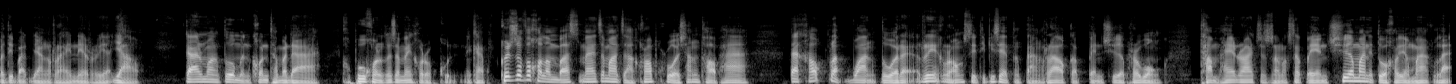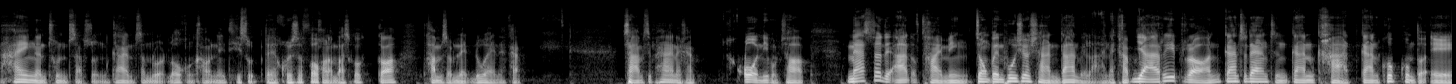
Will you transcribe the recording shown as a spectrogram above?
ปฏิบัติอย่างไรในระยะยาว การวางตัวเหมือนคนธรรมดา ผู้คนก็จะไม่เคารพคุณนะครับคริสโตเฟอร์โคลัมบัสแม้จะมาจากครอบครัวช่างทอผ้า แต่เขากลับวางตัวและเรียกร้องสิทธิพิเศษต่างๆราวกับเป็นเชื้อพระวงศ์ทำให้ราชสำนักสเปนเชื่อมั่นในตัวเขาอย่างมาก และให้เงินทุนสนับสนุนการสำรวจโลกของเขาในที่สุดแต่คริสโตเฟอร์โคลัมบัสก็ก็ทำสำเร็จด้วยนะครับ35 นะครับ โอ้นนี้ผมชอบ Master the art of timing จงเป็นผู้เชี่ยวชาญด้านเวลานะครับ อย่ารีบร้อนการแสดงถึงการขาดการควบคุมตัวเอง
